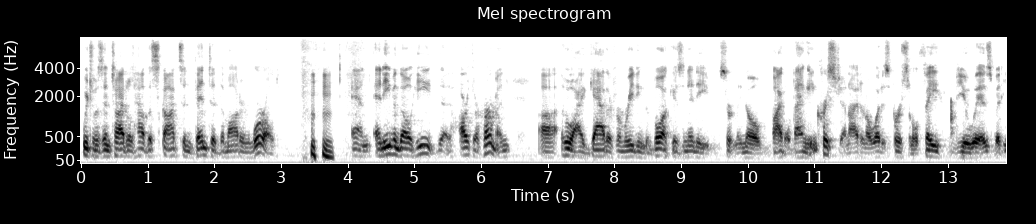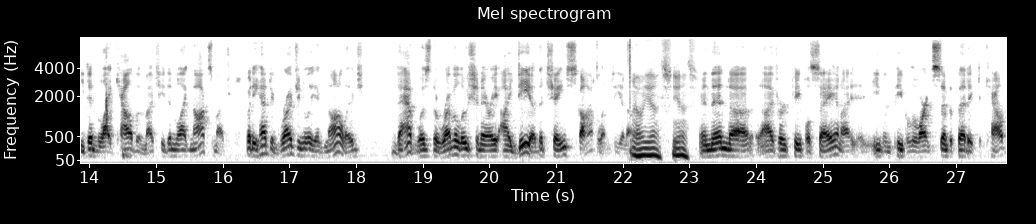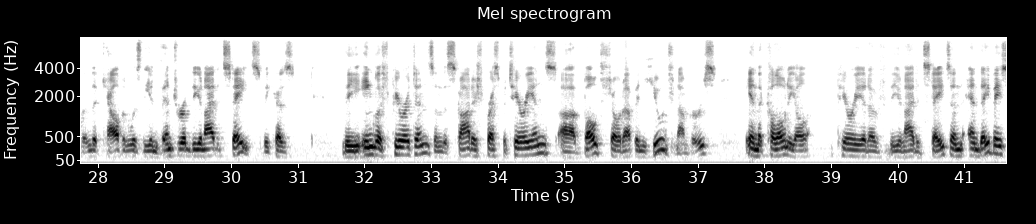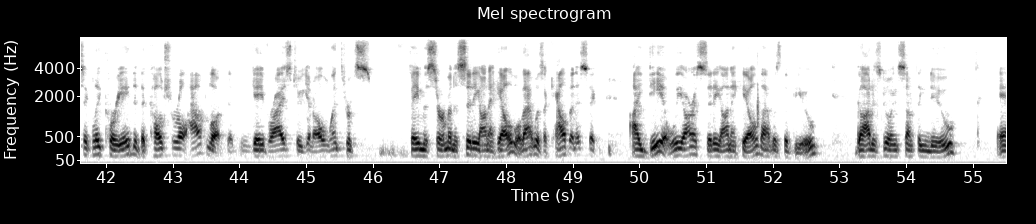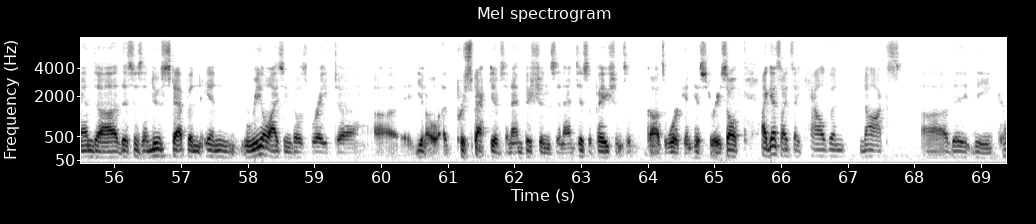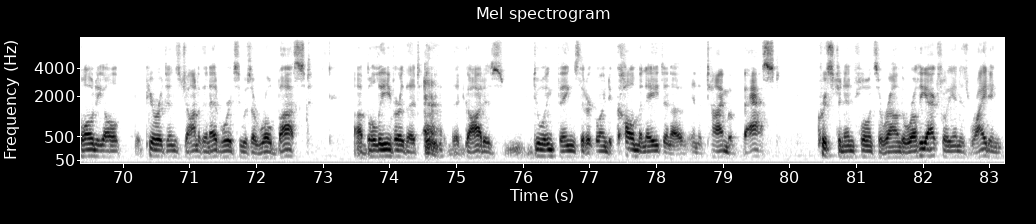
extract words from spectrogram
which was entitled "How the Scots Invented the Modern World." and and even though he, Arthur Herman, uh, who I gather from reading the book isn't any, certainly no Bible banging Christian. I don't know what his personal faith view is, but he didn't like Calvin much. He didn't like Knox much. But he had to grudgingly acknowledge that was the revolutionary idea that changed Scotland, you know. Oh, yes, yes. And then uh, I've heard people say, and I, even people who aren't sympathetic to Calvin, that Calvin was the inventor of the United States because the English Puritans and the Scottish Presbyterians uh, both showed up in huge numbers in the colonial period of the United States, and, and they basically created the cultural outlook that gave rise to, you know, Winthrop's famous sermon, A City on a Hill. Well, that was a Calvinistic idea. We are a city on a hill. That was the view. God is doing something new. And uh, this is a new step in, in realizing those great uh, uh, you know, perspectives and ambitions and anticipations of God's work in history. So I guess I'd say Calvin, Knox, uh, the the colonial Puritans, Jonathan Edwards, who was a robust uh, believer that that God is doing things that are going to culminate in a in a time of vast Christian influence around the world. He actually, in his writing,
